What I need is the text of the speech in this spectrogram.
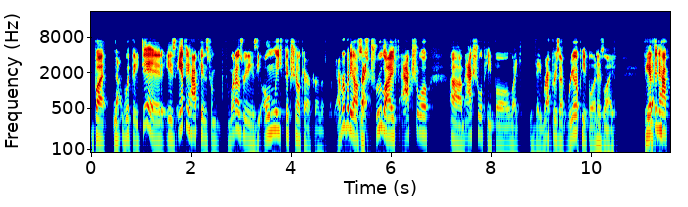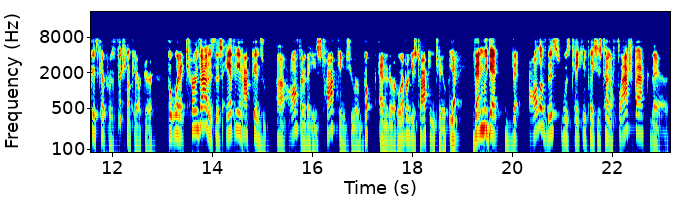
But No. what they did is Anthony Hopkins, from from what I was reading, is the only fictional character in this movie. Everybody else is true life, actual um, actual people. Like they represent real people in his life. The. Anthony Hopkins character was a fictional character, but what it turns out is this Anthony Hopkins uh, author that he's talking to, or book editor, whoever he's talking to. Yep. Then we get that all of this was taking place. He's telling a flashback there,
